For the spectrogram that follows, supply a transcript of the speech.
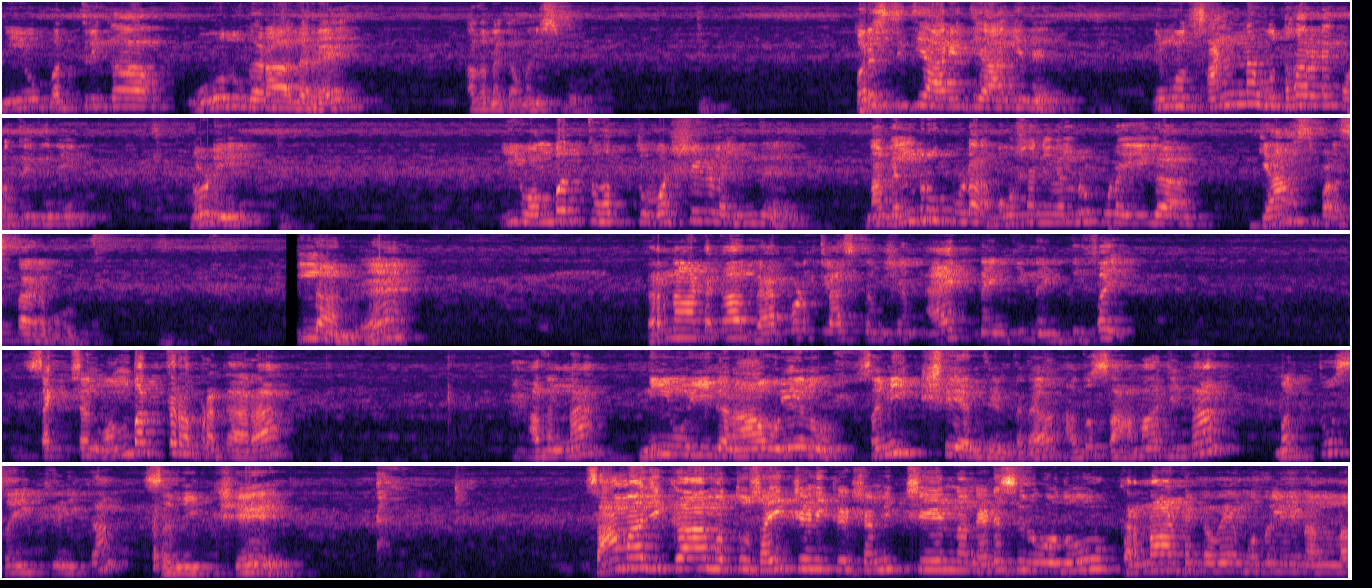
ನೀವು ಪತ್ರಿಕಾ ಓದುಗರಾದರೆ ಅದನ್ನು ಗಮನಿಸಬಹುದು. ಪರಿಸ್ಥಿತಿ ಆ ರೀತಿ ಆಗಿದೆ. ನಿಮಗೊಂದು ಸಣ್ಣ ಉದಾಹರಣೆ ಕೊಡ್ತಿದ್ದೀನಿ. ನೋಡಿ, ಈ ಒಂಬತ್ತು ಹತ್ತು ವರ್ಷಗಳ ಹಿಂದೆ ನಾವೆಲ್ಲರೂ ಕೂಡ, ಬಹುಶಃ ನೀವೆಲ್ಲರೂ ಕೂಡ ಈಗ ಗ್ಯಾಸ್ ಬಳಸ್ತಾ ಇರಬಹುದು. ಇಲ್ಲ ಅಂದರೆ Karnataka backward class commission act nineteen ninety five section ಒಂಬತ್ತರ ಪ್ರಕಾರ ಅದನ್ನು ನೀವು ಈಗ ನಾವು ಏನು ಸಮೀಕ್ಷೆ ಅಂತ ಹೇಳ್ತಾರೆ, ಅದು ಸಾಮಾಜಿಕ ಮತ್ತು ಶೈಕ್ಷಣಿಕ ಸಮೀಕ್ಷೆ. ಸಾಮಾಜಿಕ ಮತ್ತು ಶೈಕ್ಷಣಿಕ ಸಮೀಕ್ಷೆಯನ್ನು ನಡೆಸಿರುವುದು ಕರ್ನಾಟಕವೇ ಮೊದಲೇನಲ್ಲ.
